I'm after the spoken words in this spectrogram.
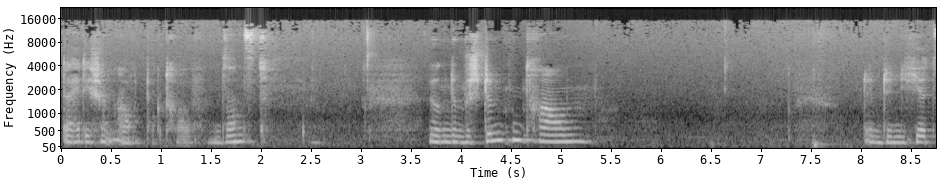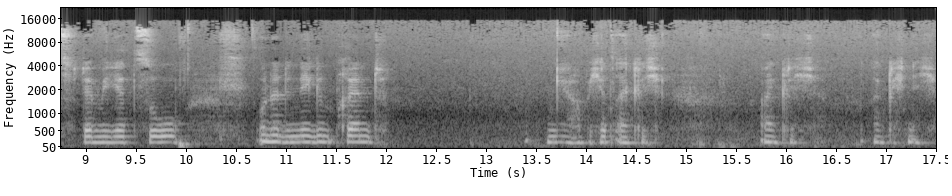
Da hätte ich schon auch Bock drauf. Und sonst irgendeinen bestimmten Traum den, den ich jetzt, der mir jetzt so unter den Nägeln brennt, nee, habe ich jetzt eigentlich, eigentlich, eigentlich nicht.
